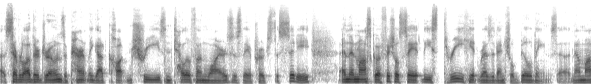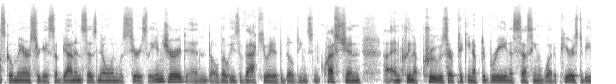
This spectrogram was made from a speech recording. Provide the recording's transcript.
Uh, several other drones apparently got caught in trees and telephone wires as they approached the city. And then Moscow officials say at least three hit residential buildings. Uh, now, Moscow Mayor Sergei Sobyanin says no one was seriously injured, and although he's evacuated the buildings in question, uh, and cleanup crews are picking up debris and assessing what appears to be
